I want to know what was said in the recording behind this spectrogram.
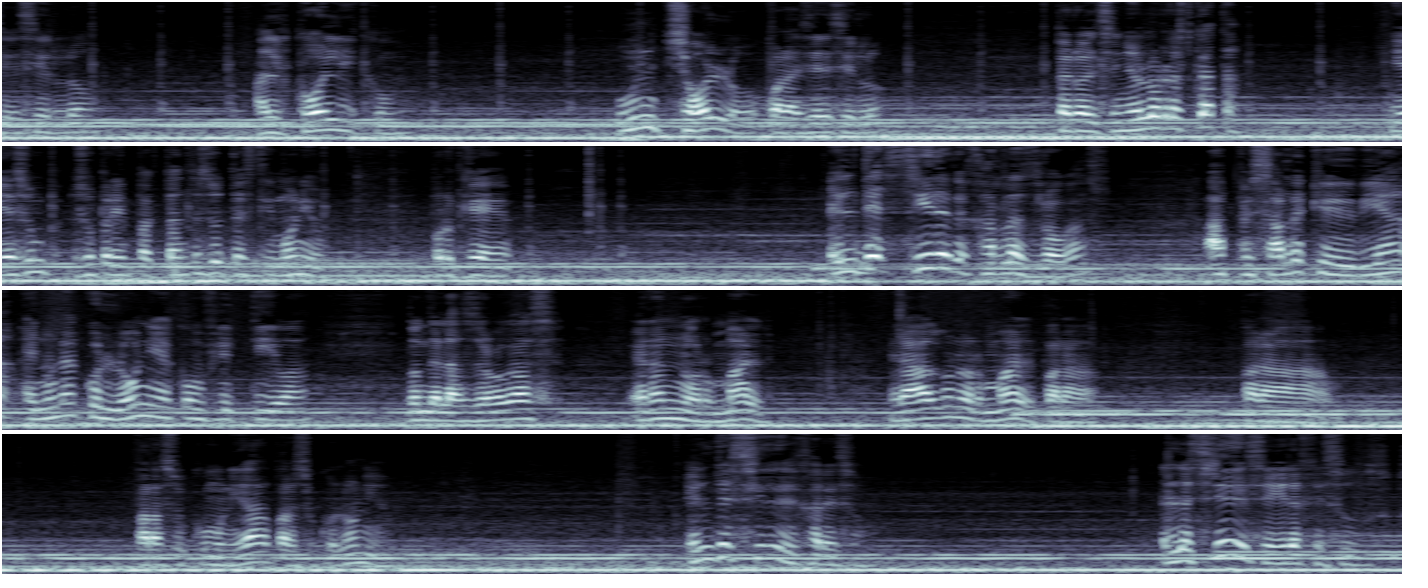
así decirlo, alcohólico, un cholo, por así decirlo. Pero el Señor lo rescata. Y es súper impactante su testimonio, porque él decide dejar las drogas, a pesar de que vivía en una colonia conflictiva donde las drogas eran normal, era algo normal para, para, para su comunidad, para su colonia. Él decide dejar eso. Él decide seguir a Jesús.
